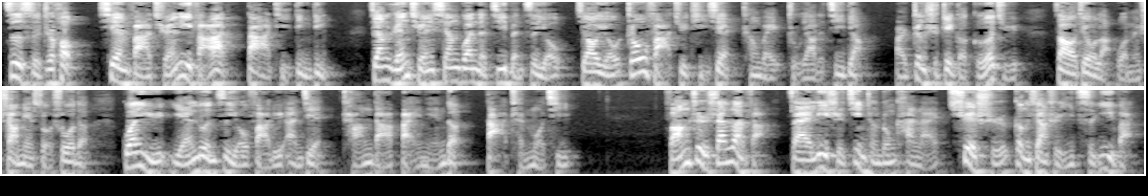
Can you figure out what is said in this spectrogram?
自此之后，宪法权利法案大体定定，将人权相关的基本自由交由州法去体现，成为主要的基调。而正是这个格局，造就了我们上面所说的关于言论自由法律案件长达百年的大沉默期。防治山乱法在历史进程中看来，确实更像是一次意外。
